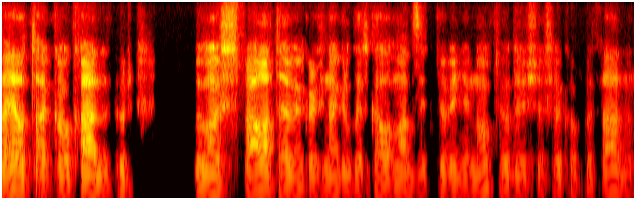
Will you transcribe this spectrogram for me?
pajautā kaut kādu, tur, tur liekas, spēlētāji vienkārši negrib līdz galam atzīt, ka viņi ir nokļūdījušies vai kaut ko tādu.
